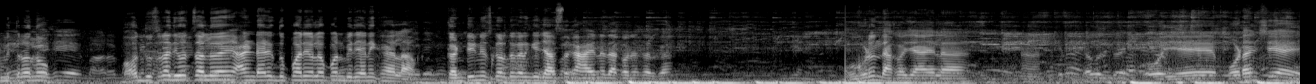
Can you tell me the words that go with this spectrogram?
मित्रांनो बहुत दुसरा दिवस चालू आहे आणि डायरेक्ट दुपारी आलो पण बिर्याणी खायला. कंटिन्यूच करतो कारण की जास्त काय आहे ना दाखवण्यासारखा. उघडून दाखवायच्या यायला हो ये पोडांशी आहे.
